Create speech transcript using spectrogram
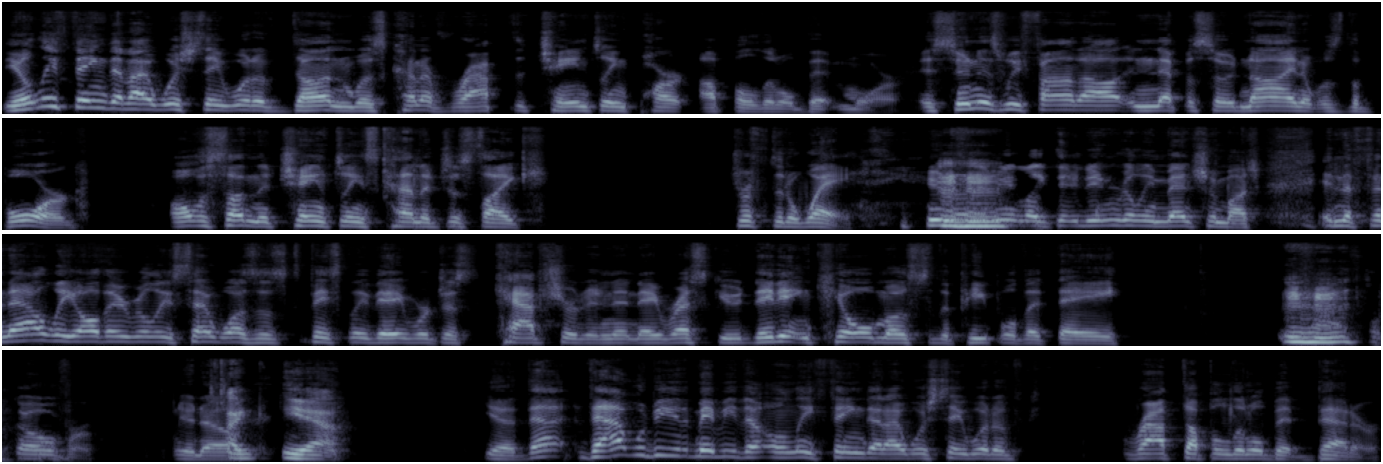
The only thing that I wish they would have done was kind of wrap the changeling part up a little bit more. As soon as we found out in episode nine it was the Borg, all of a sudden the changelings kind of just like drifted away. You know what I Mhm. mean? Like they didn't really mention much. In the finale, all they really said was is basically they were just captured and then they rescued. They didn't kill most of the people that they hmm took over. You know, I, yeah. yeah, that that would be maybe the only thing that I wish they would have wrapped up a little bit better.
